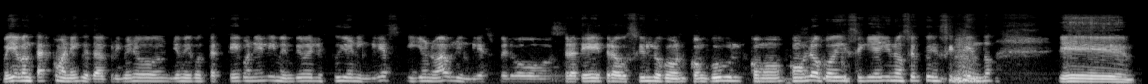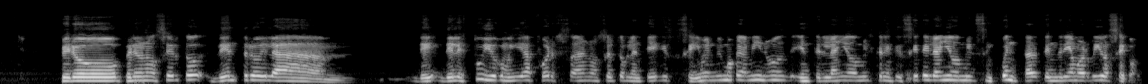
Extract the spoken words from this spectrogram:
Voy a contar como anécdota. Primero yo me contacté con él y me envió el estudio en inglés y yo no hablo inglés, pero traté de traducirlo con, con Google como, como loco y seguía ahí, ¿no es cierto?, insistiendo. Eh, pero, pero, ¿no es cierto?, dentro de la, del estudio como idea fuerza, ¿no es cierto?, planteé que seguimos el mismo camino, entre el año 2037 y el año 2050 tendríamos río seco,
